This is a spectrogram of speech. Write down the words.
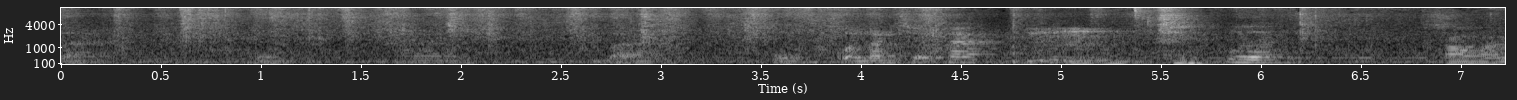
Ba, một, hai, ba, bốn. Còn 5 triệu khác. Ui Xong rồi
